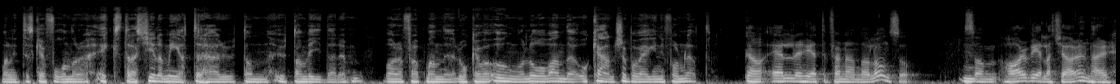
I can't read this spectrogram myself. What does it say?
man inte ska få några extra kilometer här utan, utan vidare. Bara för att man råkar vara ung och lovande och kanske på väg in i Formel 1. Ja, eller heter Fernando Alonso mm. som har velat köra den här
